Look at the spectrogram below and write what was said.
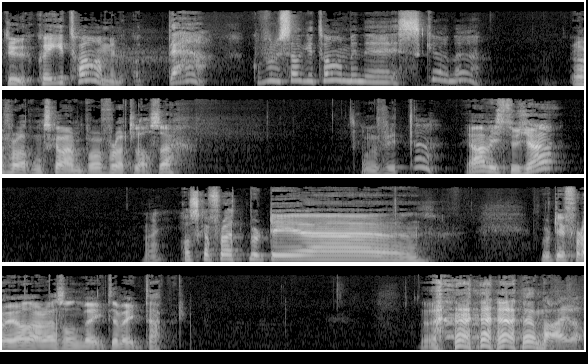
du hvor er gitaren min? Å, der! Hvorfor du satt gitaren min i eska der? Det er fordi den skal være med på flyttelasset. Skal vi flytte? Ja, visste du ikke? Nei. Vi skal flytte borti uh, Borti Fløya, der det er sånn vegg-til-vegg-tepper. Nei da.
